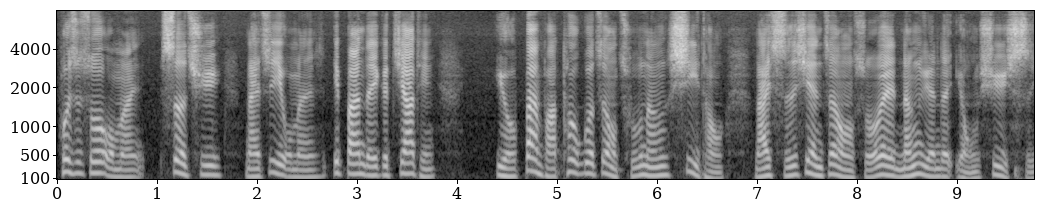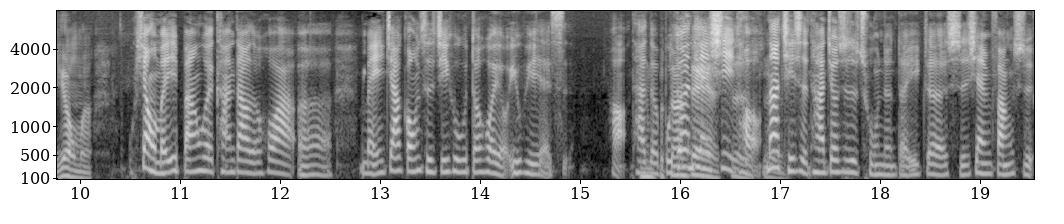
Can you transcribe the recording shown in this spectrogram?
或是说我们社区乃至于我们一般的一个家庭，有办法透过这种储能系统来实现这种所谓能源的永续使用吗？像我们一般会看到的话，呃，每一家公司几乎都会有 UPS。好，它的不断电系统，那其实它就是储能的一个实现方式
